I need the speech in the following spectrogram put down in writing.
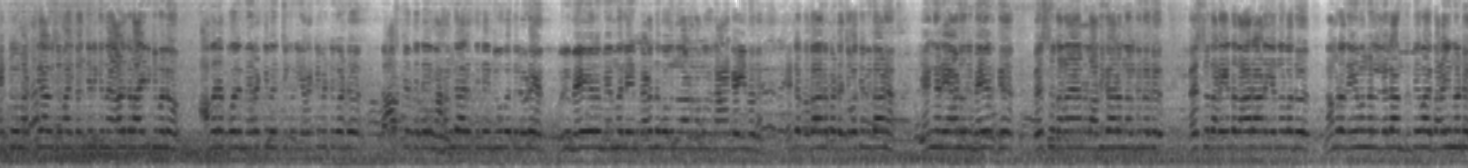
ഏറ്റവും അത്യാവശ്യമായി സഞ്ചരിക്കുന്ന ആളുകളായിരിക്കുമല്ലോ. അവരെ പോലും ഇറക്കി വെച്ച് ഇറക്കി വിട്ടുകൊണ്ട് രാഷ്ട്രീയത്തിന്റെയും അഹങ്കാരത്തിന്റെയും രൂപത്തിലൂടെ ഒരു മേയറും എം എൽ എയും കടന്നു പോകുന്നതാണ് നമുക്ക് കാണാൻ കഴിയുന്നത്. എന്റെ പ്രധാനപ്പെട്ട ചോദ്യം ഇതാണ് എങ്ങനെയാണ് ഒരു മേയർക്ക് ബസ് തടയാനുള്ള അധികാരം നൽകുന്നത്? ബസ് തടയേണ്ടത് ആരാണ് എന്നുള്ളത് നമ്മുടെ നിയമങ്ങളിലെല്ലാം കൃത്യമായി പറയുന്നുണ്ട്.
